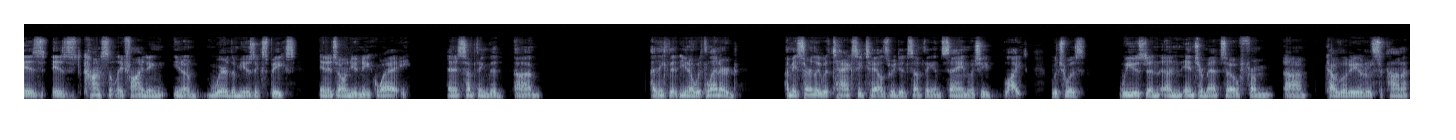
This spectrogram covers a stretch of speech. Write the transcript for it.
is is constantly finding you know where the music speaks in its own unique way, and it's something that um, I think that you know with Leonard, I mean certainly with Taxi Tales we did something insane which he liked, which was we used an, an intermezzo from um, Cavalleria Rusticana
